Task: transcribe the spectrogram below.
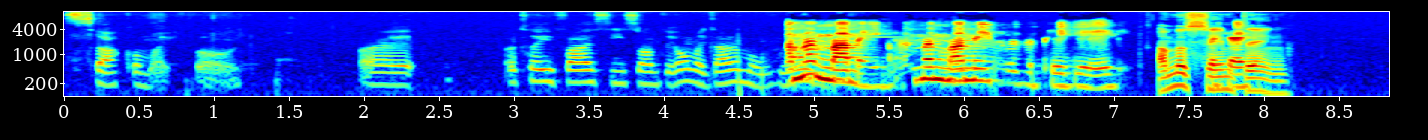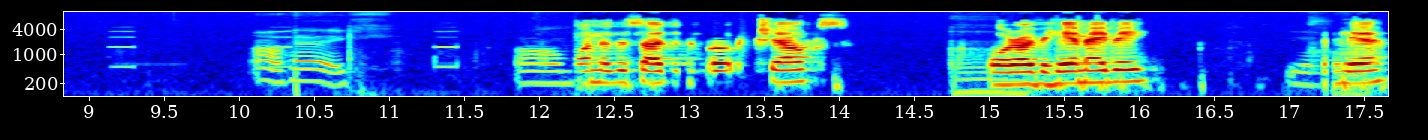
Suck on my phone. Alright. I'll tell you if I see something. Oh my god, I'm a I'm a mummy. I'm a mummy with a pig leg. I'm the same Okay. thing. Oh, hey. Um, One of the sides of the bookshelves, Um, or over here maybe. yeah. Over here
